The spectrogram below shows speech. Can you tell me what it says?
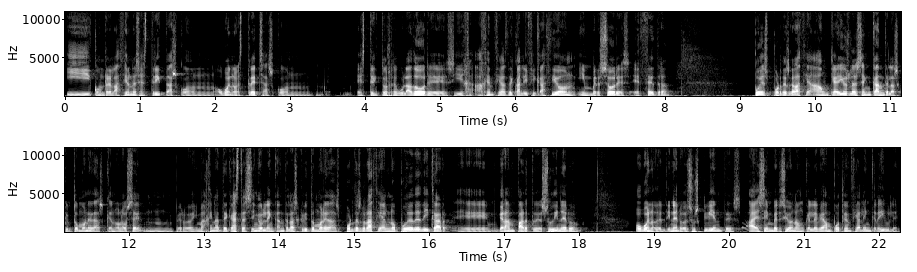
y con relaciones estrictas con, o bueno, estrechas con estrictos reguladores y agencias de calificación, inversores, etcétera, pues por desgracia, aunque a ellos les encanten las criptomonedas, que no lo sé, mm, pero imagínate que a este señor le encanten las criptomonedas, por desgracia él no puede dedicar eh, gran parte de su dinero, o bueno, del dinero de sus clientes, a esa inversión, aunque le vea un potencial increíble.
